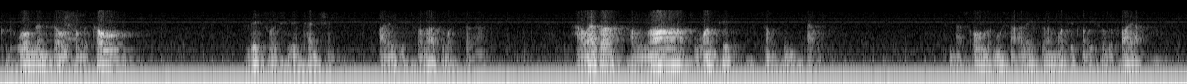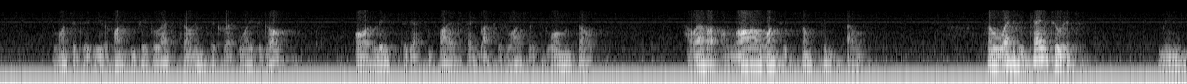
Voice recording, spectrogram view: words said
could warm themselves from the cold this was his intention. However, Allah wanted something else. And that's all that Musa wanted when he saw the fire. He wanted to either find some people there to tell him the correct way to go, or at least to get some fire to take back to his wife so he could warm himself. However, Allah wanted something else. So when he came to it, meaning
